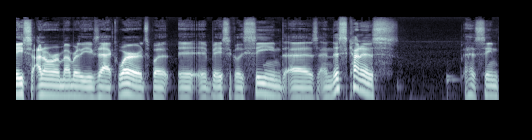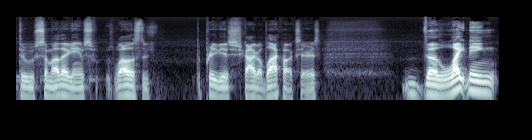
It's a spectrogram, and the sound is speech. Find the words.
base I don't remember the exact words, but it, it basically seemed as, and this kind of has seemed through some other games as well as the the previous Chicago Blackhawks series, the Lightning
